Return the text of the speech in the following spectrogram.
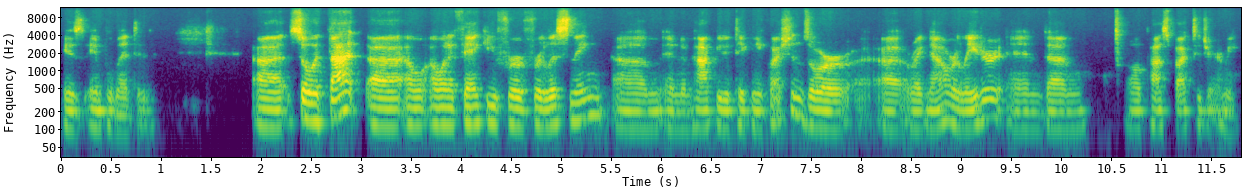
is implemented. Uh, so with that, uh, I, I want to thank you for, for listening um, and I'm happy to take any questions or uh, right now or later and um, I'll pass back to Jeremy.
